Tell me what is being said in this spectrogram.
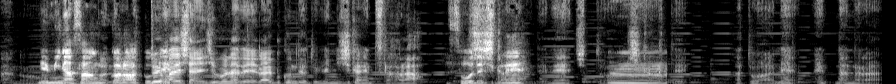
あの、で、皆さんからあっという間ね、でしたね。自分らでライブ組んでる時は2時間やってたから、そうですね。1時間なんでね、ちょっと短くて。あとはね、えなんなら、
